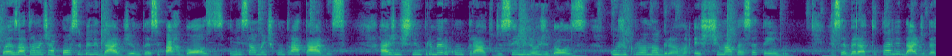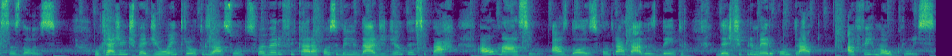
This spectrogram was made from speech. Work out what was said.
foi exatamente a possibilidade de antecipar doses inicialmente contratadas. A gente tem o primeiro contrato de 100 milhões de doses, cujo cronograma estima até setembro receber a totalidade dessas doses. O que a gente pediu, entre outros assuntos, foi verificar a possibilidade de antecipar ao máximo as doses contratadas dentro deste primeiro contrato, afirmou Cruz.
